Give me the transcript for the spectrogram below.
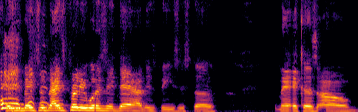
and you make some nice, pretty ones in down this piece and stuff, man. Because um,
